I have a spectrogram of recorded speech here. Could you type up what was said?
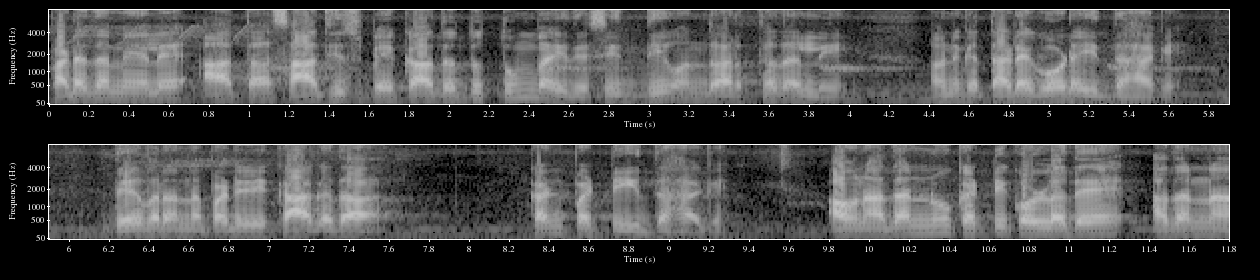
ಪಡೆದ ಮೇಲೆ ಆತ ಸಾಧಿಸಬೇಕಾದದ್ದು ತುಂಬ ಇದೆ. ಸಿದ್ಧಿ ಒಂದು ಅರ್ಥದಲ್ಲಿ ಅವನಿಗೆ ತಡೆಗೋಡೆ ಇದ್ದ ಹಾಗೆ. ದೇವರನ್ನು ಪಡೆಯಲಿಕ್ಕಾಗದ ಕಣ್ಪಟ್ಟಿ ಇದ್ದ ಹಾಗೆ. ಅವನು ಅದನ್ನು ಕಟ್ಟಿಕೊಳ್ಳದೆ ಅದನ್ನು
